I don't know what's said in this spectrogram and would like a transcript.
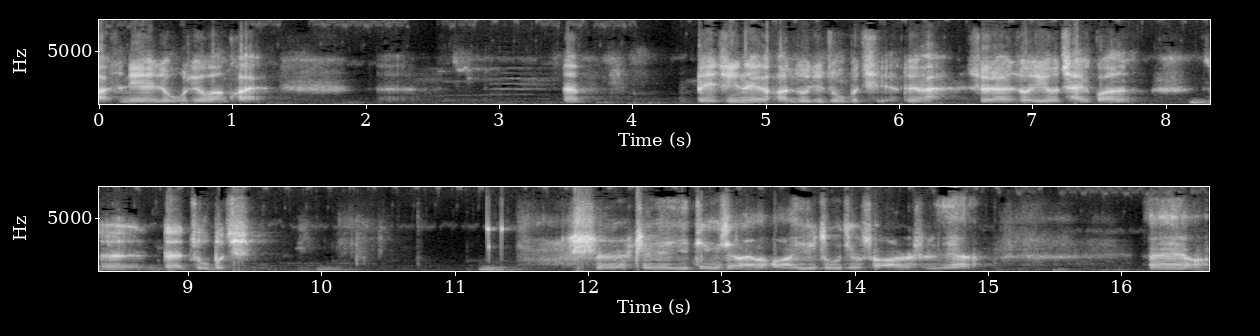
二十年也就五六万块，呃，那北京那个房租就租不起，对吧？虽然说也有采光，嗯，但租不起。是，这个一定下来的话，一住就是二十年。哎呦，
